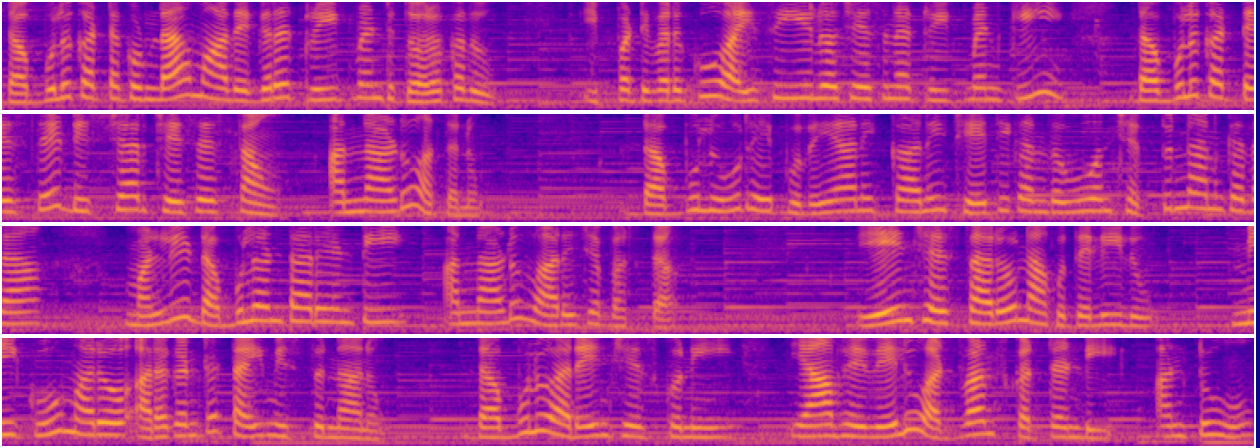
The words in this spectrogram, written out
డబ్బులు కట్టకుండా మా దగ్గర ట్రీట్మెంట్ దొరకదు. ఇప్పటి వరకు ఐసీయూలో చేసిన ట్రీట్మెంట్కి డబ్బులు కట్టేస్తే డిశ్చార్జ్ చేసేస్తాం అన్నాడు అతను. డబ్బులు రేపు ఉదయానికి కానీ చేతికందవు అని చెప్తున్నాను కదా మళ్ళీ డబ్బులంటారేంటి? అన్నాడు వారిజ భర్త. ఏం చేస్తారో నాకు తెలీదు. మీకు మరో అరగంట టైం ఇస్తున్నాను. డబ్బులు అరేంజ్ చేసుకుని యాభై వేలు అడ్వాన్స్ కట్టండి అంటూ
